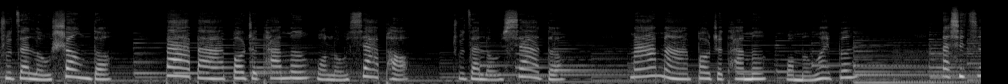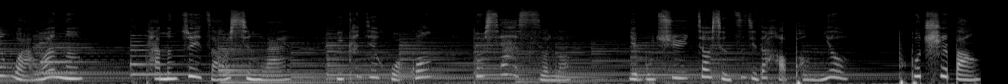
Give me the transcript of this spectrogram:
住在楼上的爸爸抱着他们往楼下跑，住在楼下的妈妈抱着他们往门外奔。那些金娃娃呢？他们最早醒来，一看见火光，都吓死了，也不去叫醒自己的好朋友，扑扑翅膀，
